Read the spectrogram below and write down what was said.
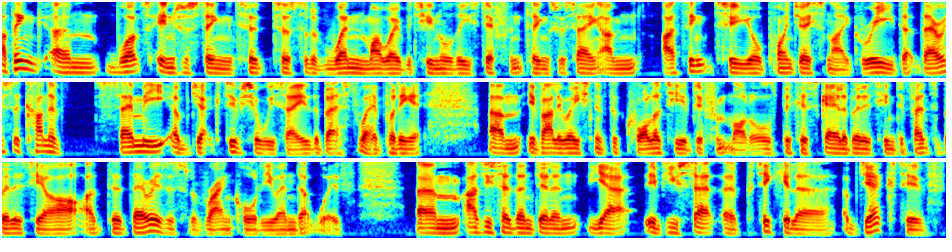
I think um, what's interesting to, to sort of wend my way between all these different things we're saying, um, I think to your point, Jason, I agree that there is a kind of semi-objective, shall we say, the best way of putting it, um, evaluation of the quality of different models because scalability and defensibility are, are there is a sort of rank order you end up with. Um, as you said, then Dylan, yeah, if you set a particular objective,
